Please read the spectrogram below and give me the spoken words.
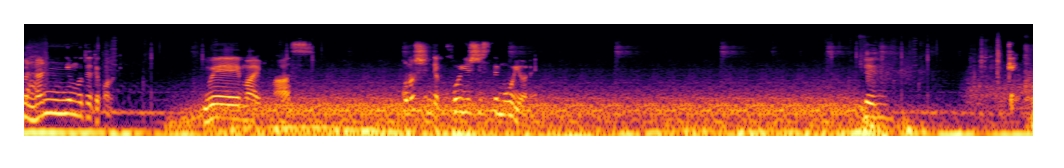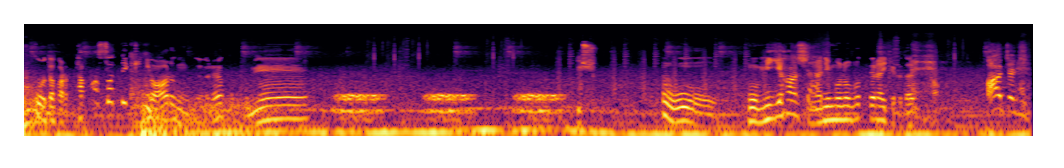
これ何にも出てこない。上へ参ります。このシーンでこういうシステム多いよね。で、結構、だから高さ的にはあるんだよね、ここね。よいしょ。おおもう右半身何も登ってないけど大丈夫か。あ、じゃあ、じゃ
